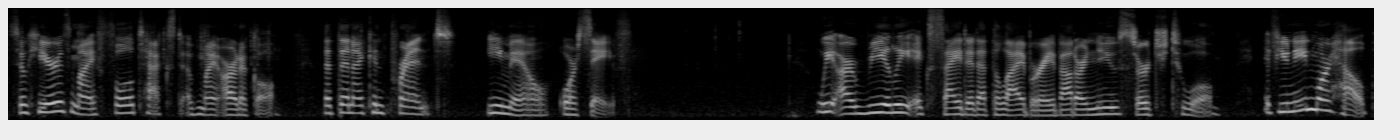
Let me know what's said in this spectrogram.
So here is my full text of my article that then I can print, email, or save. We are really excited at the library about our new search tool. If you need more help,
